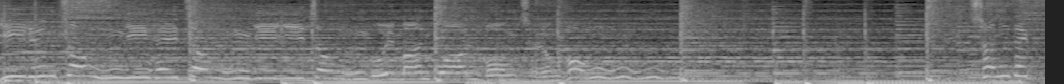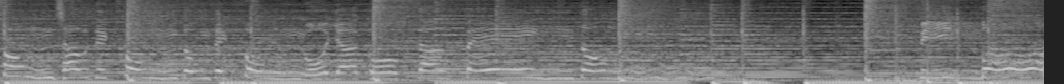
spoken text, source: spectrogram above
依恋中意气中意意中，每晚观望长空。春的风，秋的风，冬的风，我也觉得冰冻。别忘。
